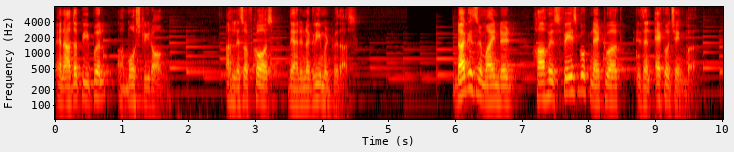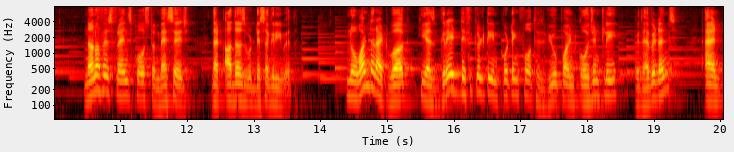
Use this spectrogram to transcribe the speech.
and other people are mostly wrong. Unless, of course, they are in agreement with us. Doug is reminded how his Facebook network is an echo chamber. None of his friends post a message that others would disagree with. No wonder at work he has great difficulty in putting forth his viewpoint cogently with evidence and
